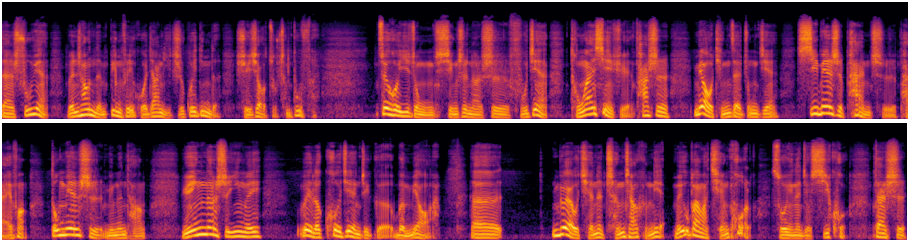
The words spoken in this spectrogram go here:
但书院、文昌等并非国家礼制规定的学校组成部分。最后一种形式呢，是福建同安县学，它是庙亭在中间，西边是泮池牌坊，东边是明伦堂。原因呢，是因为为了扩建这个文庙啊，呃。庙前的城墙很裂，没有办法前扩了，所以呢就西扩，但是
